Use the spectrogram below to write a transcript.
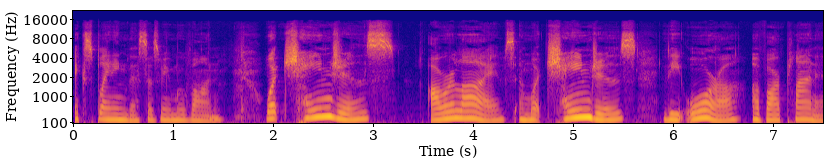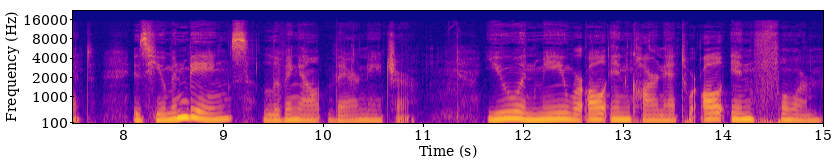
explaining this as we move on. What changes our lives and what changes the aura of our planet is human beings living out their nature. You and me, we're all incarnate, we're all in form,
